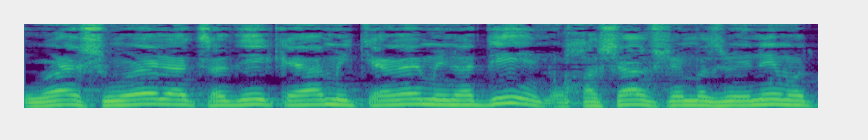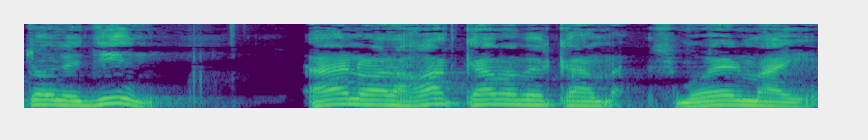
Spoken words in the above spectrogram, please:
ובא שמואל הצדיק היה מתיירא מן הדין, הוא חשב שמזמינים אותו לדין. אנו על אחת כמה וכמה. שמואל מהי?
